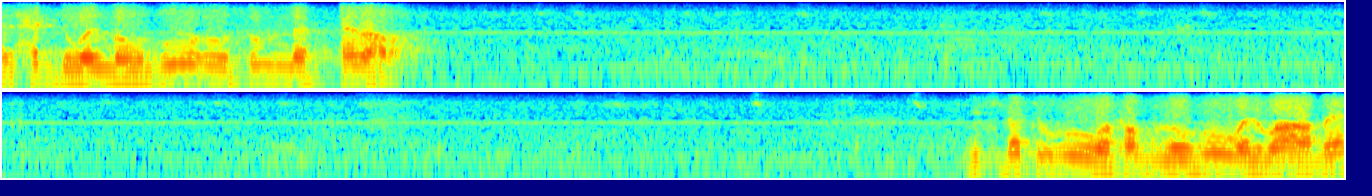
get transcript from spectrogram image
الحد والموضوع ثم الثمرة. نسبته وفضله والواضع.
